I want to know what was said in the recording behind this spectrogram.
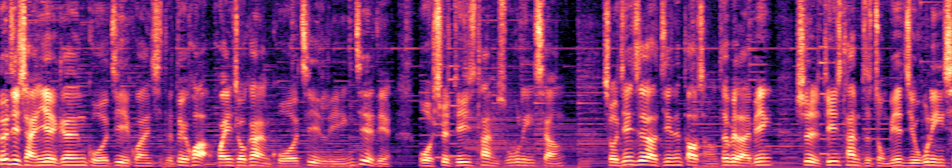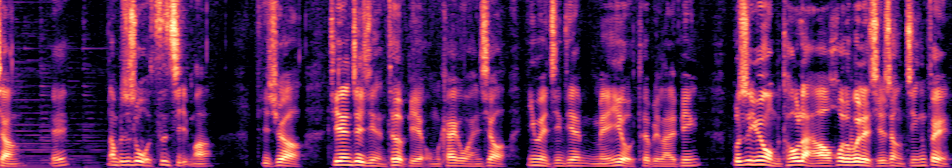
科技产业跟国际关系的对话，欢迎收看《国际临界点》，我是 DigiTimes 巫凌祥。首先介绍今天到场的特别来宾是 DigiTimes 总编辑巫凌祥。诶，那不就是我自己吗？的确啊，今天这集很特别，我们开个玩笑，因为今天没有特别来宾，不是因为我们偷懒啊，或者为了节省经费，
